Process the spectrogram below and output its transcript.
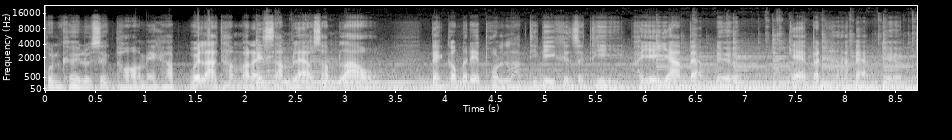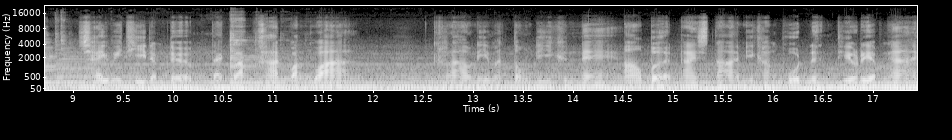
คุณเคยรู้สึกท้อไหมครับ เวลาทำอะไรซ้ำแล้วซ้ำเล่า แต่ก็ไม่ได้ผลลัพธ์ที่ดีขึ้นสักที พยายามแบบเดิม แก้ปัญหาแบบเดิม ใช้วิธีเดิมๆ แต่กลับคาดหวังว่า คราวนี้มันต้องดีขึ้นแน่ อัลเบิร์ต ไอน์สไตน์มีคำพูดหนึ่งที่เรียบง่าย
